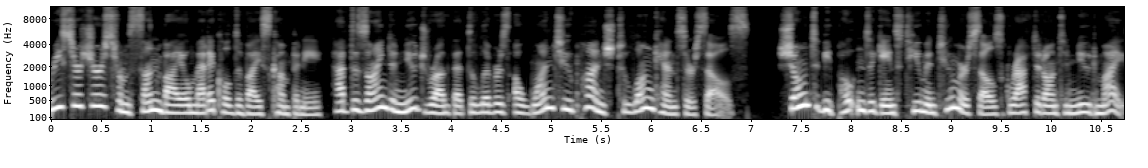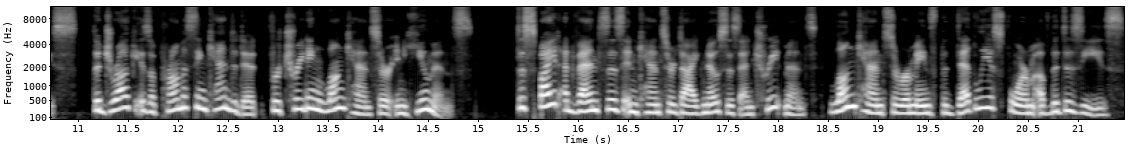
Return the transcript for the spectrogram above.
researchers from Sun Biomedical Device Company have designed a new drug that delivers a one two punch to lung cancer cells. Shown to be potent against human tumor cells grafted onto nude mice, the drug is a promising candidate for treating lung cancer in humans. Despite advances in cancer diagnosis and treatment, lung cancer remains the deadliest form of the disease.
